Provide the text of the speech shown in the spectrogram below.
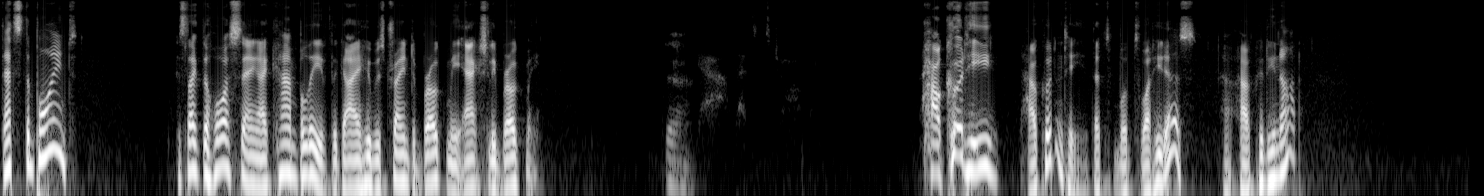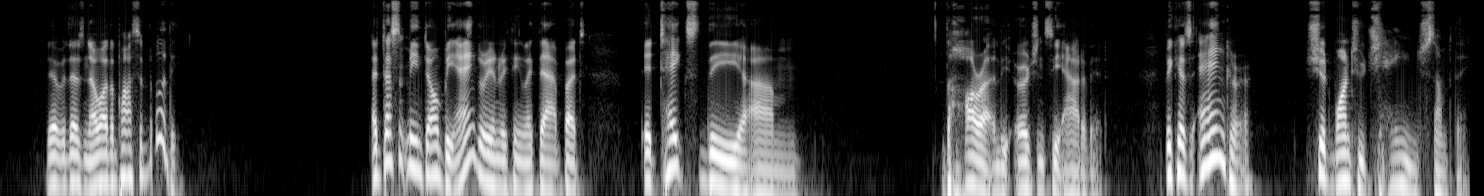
That's the point. It's like the horse saying, I can't believe the guy who was trained to broke me actually broke me. Yeah. Yeah, that's his job. How could he? How couldn't he? That's what's what he does. How, how could he not? There, there's no other possibility. It doesn't mean don't be angry or anything like that, but it takes the um, the horror and the urgency out of it, because anger should want to change something,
